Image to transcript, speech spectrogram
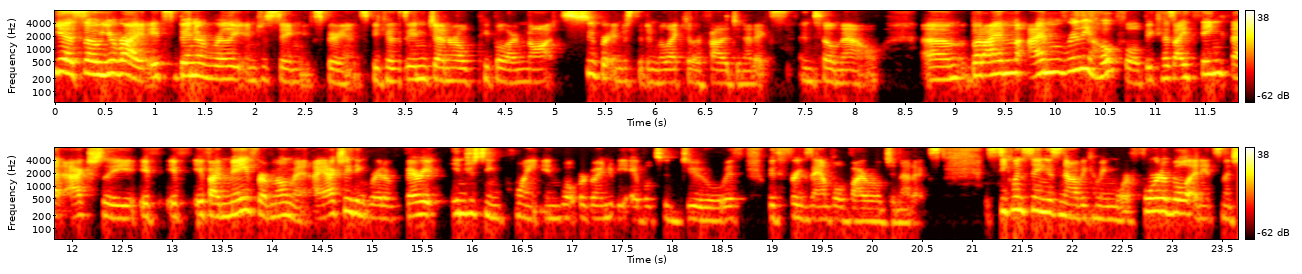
Yeah, so you're right. It's been a really interesting experience because, in general, people are not super interested in molecular phylogenetics until now. Um, but I'm I'm really hopeful because I think that actually, if if if I may for a moment, I actually think we're at a very interesting point in what we're going to be able to do with with, for example, viral genetics. Sequencing is now becoming more affordable and it's much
